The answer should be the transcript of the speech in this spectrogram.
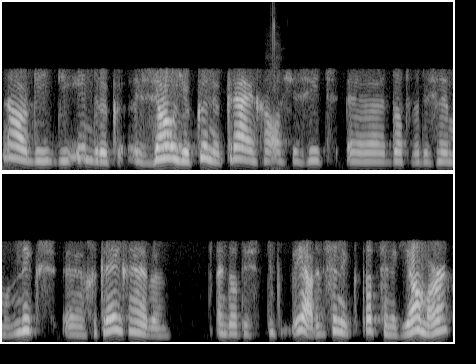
Nou, die, die indruk zou je kunnen krijgen als je ziet uh, dat we dus helemaal niks uh, gekregen hebben. En dat is ja, dat vind ik, dat vind ik jammer.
